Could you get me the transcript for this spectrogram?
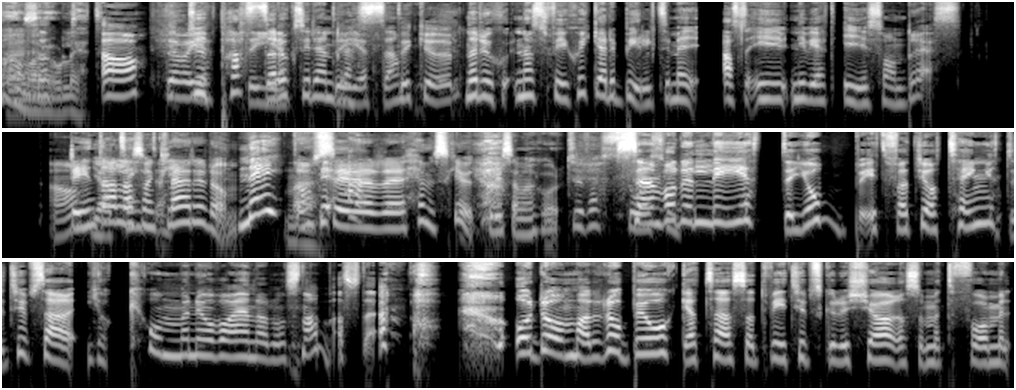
Fan vad roligt. Ja, det var Du jätte, passade också i den jätte, dressen. Jättekul. När, du, när Sofie skickade bild till mig, alltså i, ni vet i sån dress. Ja. Det är inte alla som tänkte- klär i dem. Nej! De Nej. ser eh, hemska ut på vissa människor. Du var Sen var det lite jobbigt för att jag tänkte typ så här, jag kommer nog vara en av de snabbaste. Och de hade då bokat så, här så att vi typ skulle köra som ett Formel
